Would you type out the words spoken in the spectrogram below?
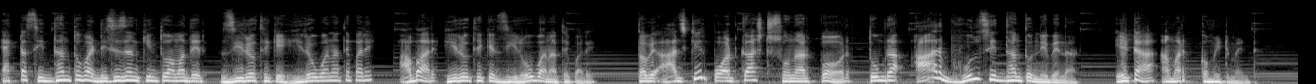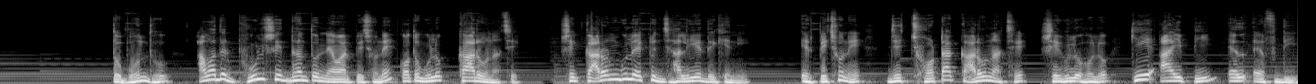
একটা সিদ্ধান্ত বা ডিসিশন কিন্তু আমাদের জিরো থেকে হিরো বানাতে পারে, আবার হিরো থেকে জিরো বানাতে পারে। তবে আজকের পডকাস্ট শোনার পর তোমরা আর ভুল সিদ্ধান্ত নেবে না। এটা আমার কমিটমেন্ট তো বন্ধু, আমাদের ভুল সিদ্ধান্ত নেওয়ার পেছনে কতগুলো কারণ আছে? সেই কারণগুলো একটু ঝালিয়ে দেখে নিই। এর পেছনে যে ছটা কারণ আছে, সেগুলো হলো K I P L F D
